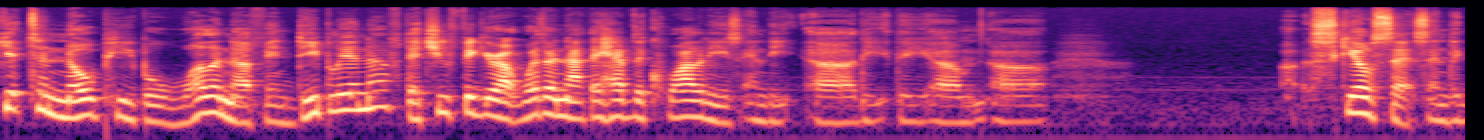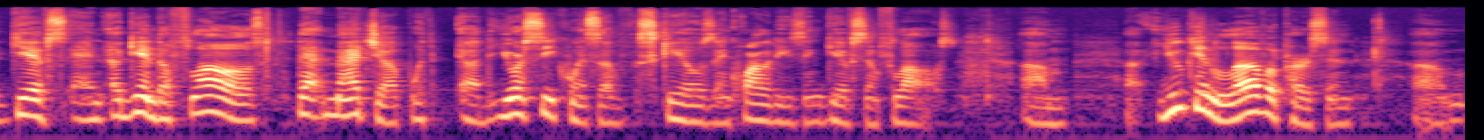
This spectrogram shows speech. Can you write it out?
get to know people well enough and deeply enough that you figure out whether or not they have the qualities and the uh, the the um, uh, skill sets and the gifts and again the flaws that match up with uh, your sequence of skills and qualities and gifts and flaws. Um, uh, you can love a person um,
